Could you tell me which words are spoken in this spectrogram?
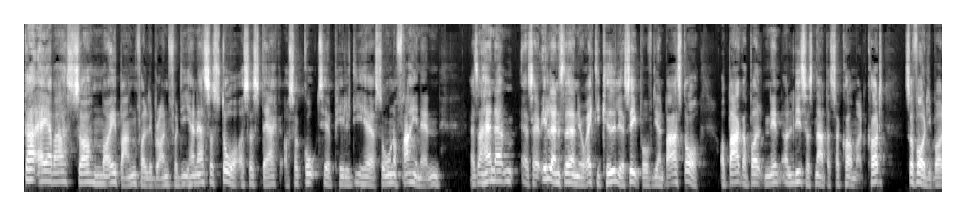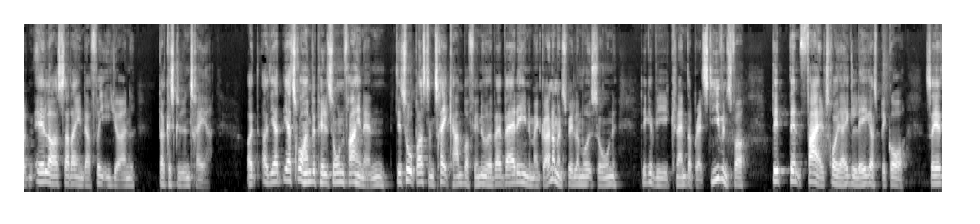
der er jeg bare så møg bange for LeBron, fordi han er så stor og så stærk og så god til at pille de her zoner fra hinanden. Altså han er, altså et eller andet sted er han jo rigtig kedelig at se på, fordi han bare står og bakker bolden ind, og lige så snart der så kommer et cut, så får de bolden, eller også så er der en, der er fri i hjørnet, der kan skyde en træer. Og, og jeg, jeg tror, han vil pille zonen fra hinanden. Det tog Boston tre kampe at finde ud af, hvad, hvad er det egentlig, man gør, når man spiller mod zone. Det kan vi klandre Brad Stevens for. Det, den fejl tror jeg ikke Lakers begår. Så jeg,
